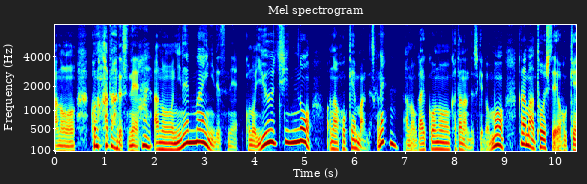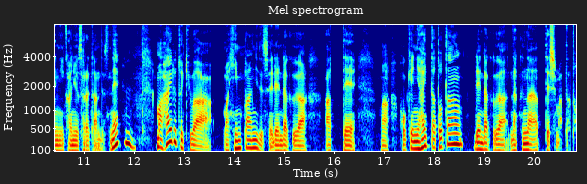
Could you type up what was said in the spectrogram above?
あ、あの、この方はですね、はいあの、2年前にですね、この友人のあの保険マンですかね、うんあの、外交の方なんですけども、からまあ、通して保険に加入されたんですね。うん。まあ、入るときは、まあ、頻繁にですね、連絡があって、まあ、保険に入った途端、連絡がなくなってしまったと。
